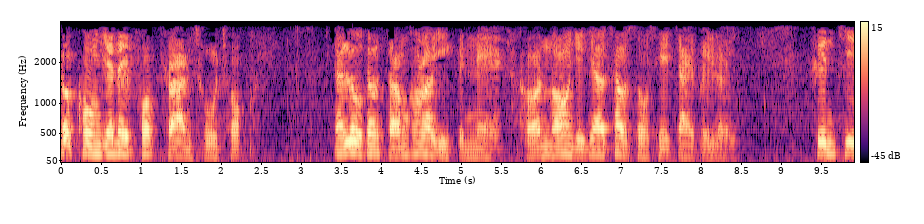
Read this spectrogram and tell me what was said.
ก็คงจะได้พบพรามชูชก และลูกทั้งสองของเราอีกเป็นแน่ ขอน้องอย่าย่าเศร้าโศกเสียใจไปเลย ขึ้นที่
